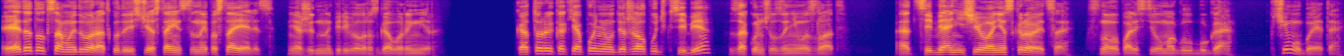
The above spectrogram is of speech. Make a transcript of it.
«Это тот самый двор, откуда исчез таинственный постоялец», — неожиданно перевел разговор Эмир. «Который, как я понял, держал путь к себе?» — закончил за него Злат. «От тебя ничего не скроется», — снова польстил Магул Буга. «К чему бы это?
